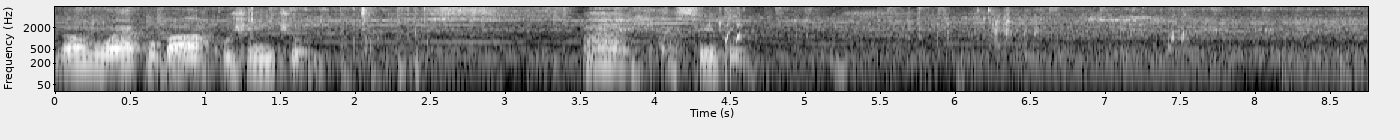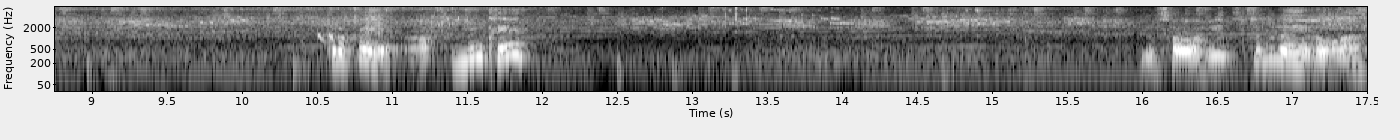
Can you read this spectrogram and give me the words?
Não, não é pro barco, gente. Eu... Ai, cacete. Colocar aí. Não quer? E o salva-vidas? Tudo bem, vamos lá.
